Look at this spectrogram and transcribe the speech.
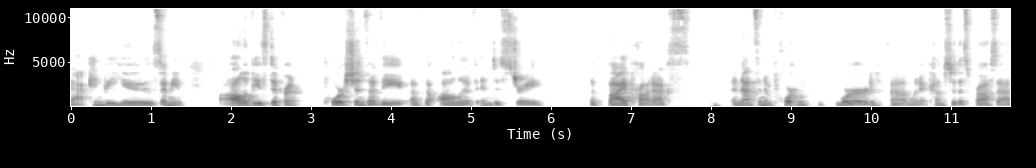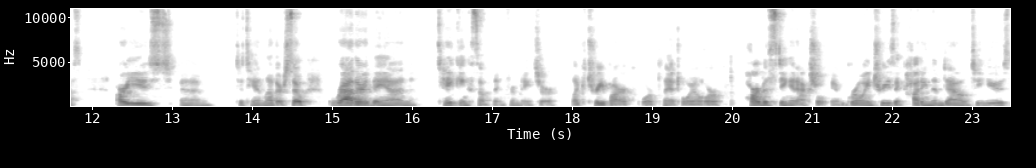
that can be used. I mean, all of these different portions of the of the olive industry, the byproducts and that's an important word um, when it comes to this process, are used um, to tan leather. So rather than taking something from nature, like tree bark or plant oil, or harvesting and actual you know, growing trees and cutting them down to use,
